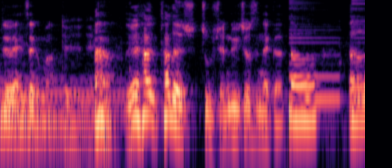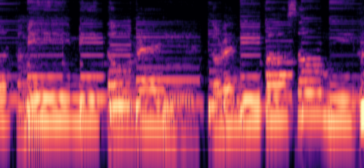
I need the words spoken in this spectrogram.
对不对？这个嘛，对对对，因为它它的主旋律就是那个哆哆咪咪哆瑞哆瑞咪发嗦咪啦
